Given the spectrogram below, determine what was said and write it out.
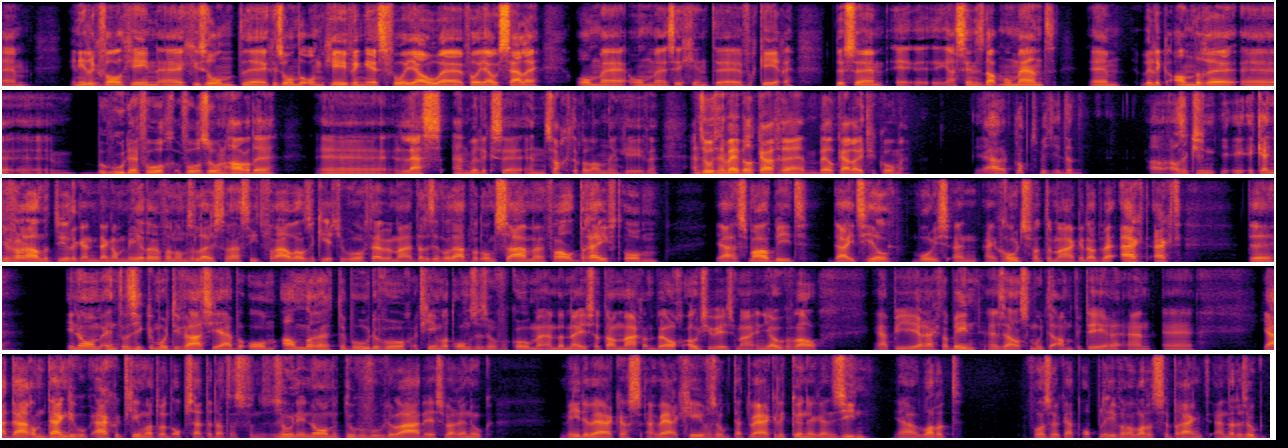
in ieder geval geen uh, gezond, uh, gezonde omgeving is voor, jou, uh, voor jouw cellen om, om zich in te verkeren. Dus ehm, ja, sinds dat moment um, wil ik anderen behoeden voor, voor zo'n harde les en wil ik ze een zachtere landing geven. En zo zijn wij bij elkaar, bij elkaar uitgekomen. Ja, dat klopt. Weet je, dat, als ik, ik ken je verhaal natuurlijk en ik denk al meerdere van onze luisteraars die het verhaal wel eens een keertje gehoord hebben, maar dat is inderdaad wat ons samen vooral drijft om ja, Smartbeat daar iets heel moois en, en groots van te maken. Dat wij echt, echt de enorm intrinsieke motivatie hebben om anderen te behoeden voor hetgeen wat ons is overkomen. En bij mij is dat dan maar een burg oud geweest, maar in jouw geval heb je je rechterbeen zelfs moeten amputeren. En eh, ja, daarom denk ik ook echt hetgeen wat we aan het opzetten, dat het van zo'n enorme toegevoegde waarde is, waarin ook medewerkers en werkgevers ook daadwerkelijk kunnen gaan zien ja, wat het voor ze gaat opleveren, wat het ze brengt. En dat is ook,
